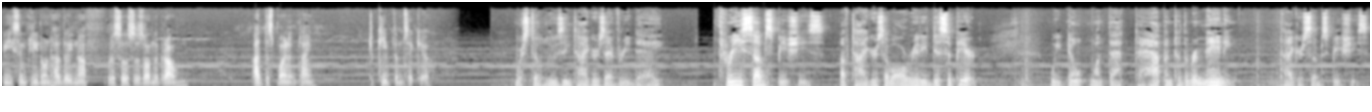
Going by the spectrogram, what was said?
We simply don't have the enough resources on the ground at this point in time to keep them secure. We're still losing tigers every day. Three subspecies of tigers have already disappeared. We don't want that to happen to the remaining tiger subspecies.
